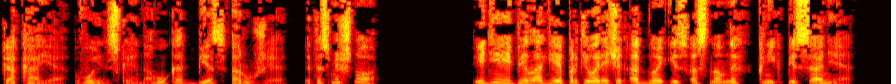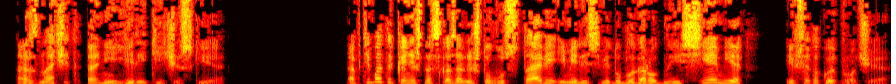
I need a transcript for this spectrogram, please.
Какая воинская наука без оружия? Это смешно. Идеи Пелагия противоречат одной из основных книг Писания, а значит, они еретические. Оптиматы, конечно, сказали, что в уставе имелись в виду благородные семьи и все такое прочее,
